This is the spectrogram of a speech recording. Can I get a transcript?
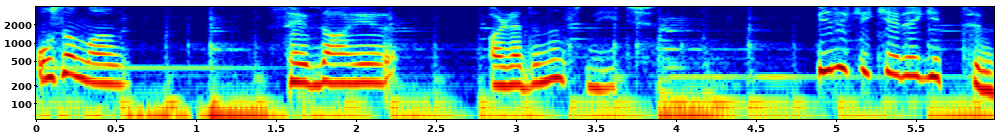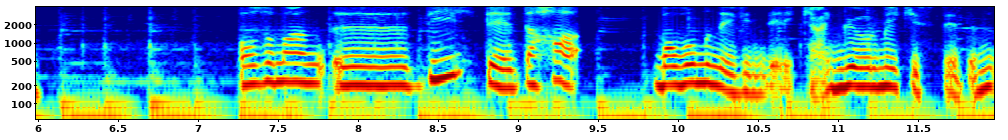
O zaman Sevda'yı aradınız mı hiç? Bir iki kere gittim. O zaman e, değil de daha babamın evindeyken görmek istedim.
